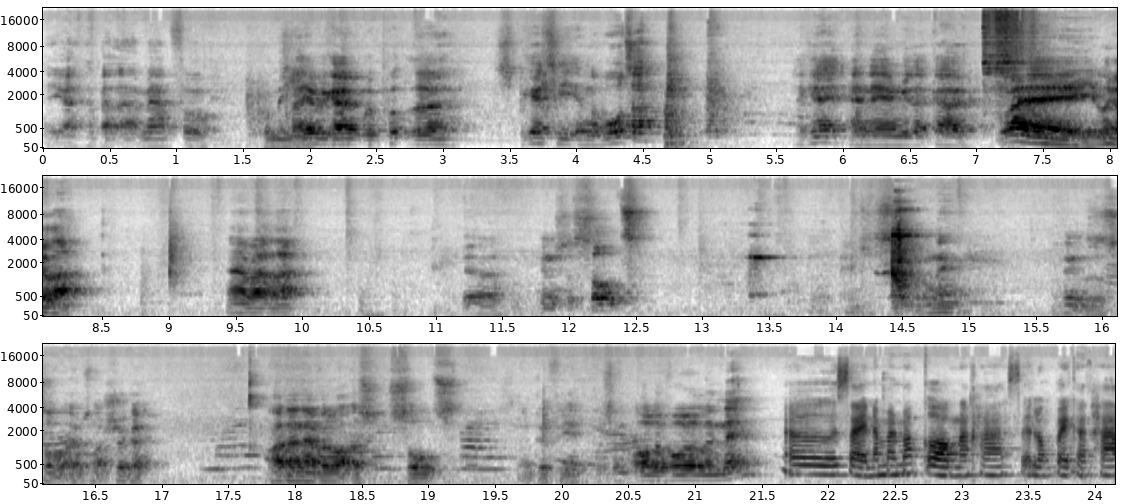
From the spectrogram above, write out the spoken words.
There you go, about that mouthful. So here we go, we put the spaghetti in the water. Okay, and then we let go. Way, look at that. How about that? Yeah, pinch of salt. I think there's a salt, it's not sugar. I don't have a lot of salts. It's not good for you. Put some olive oil in there. เออใส่น้ำมันมะกอกนะคะ ใส่ลงไปกระทะ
